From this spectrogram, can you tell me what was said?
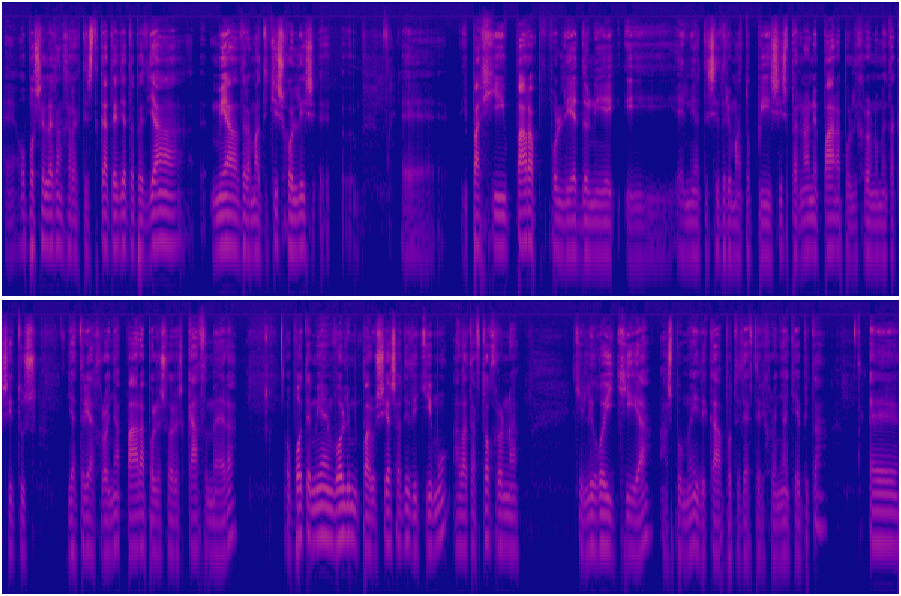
Ε, όπως έλεγαν χαρακτηριστικά τα ίδια τα παιδιά, μια δραματική σχολή ε, ε, υπάρχει πάρα πολύ έντονη η έννοια της ιδρυματοποίησης. Περνάνε πάρα πολύ χρόνο μεταξύ τους για τρία χρόνια, πάρα πολλές ώρες κάθε μέρα. Οπότε μια εμβόλυμη παρουσία σαν τη δική μου, αλλά ταυτόχρονα και λίγο οικία, ας πούμε, ειδικά από τη δεύτερη χρονιά και έπειτα, ε,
